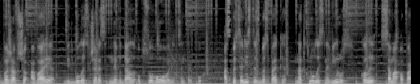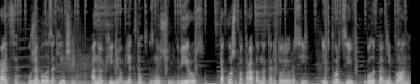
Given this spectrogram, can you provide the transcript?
вважав, що аварія відбулась через невдале обслуговування центрифуг. А спеціалісти з безпеки наткнулись на вірус, коли сама операція уже була закінчена, а необхідні об'єкти знищені. Вірус також потрапив на територію Росії, і в творців були певні плани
